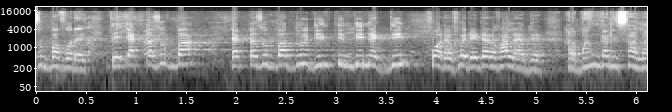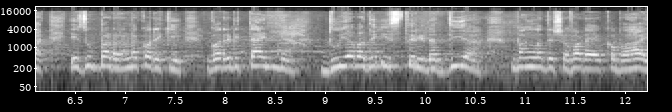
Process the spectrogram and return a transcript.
জুব্বা পরে। তে একটা জুব্বা একটা জুব্বা দুই দিন, তিন দিন একদিন পরে পরে এটা ফালাই দেয়। আর বাঙালি চালাক, এই জুব্বা রান্না করে কি? ঘরের ভিতরে না দুই আবাদে স্ত্রীটা দিয়া বাংলাদেশে ফাটায় এক ভাই,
